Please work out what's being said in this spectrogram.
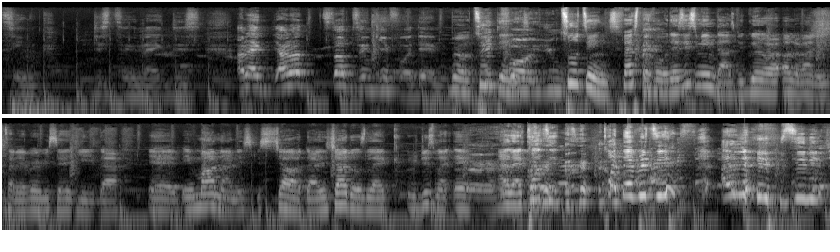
think this thing like this. I'm like, you're not stop thinking for them. Bro, two Think for things. you. Two things. First of all, there's this meme that's been going all around the internet very recently that um, a man and his, his child, that his child was like, reduce my hair, Uh. and like cut it, cut everything. I don't know if you've seen it.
